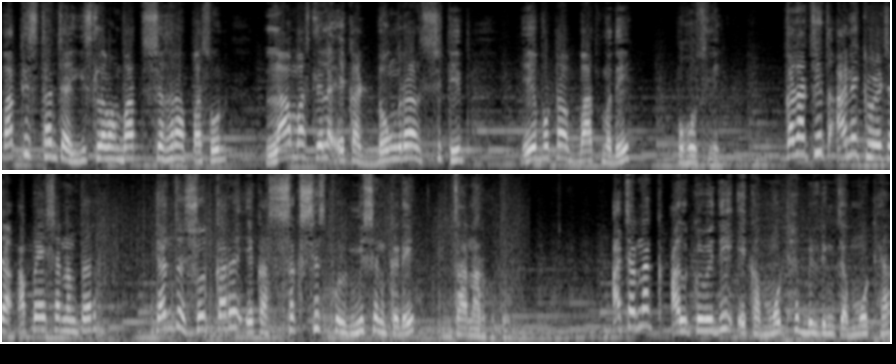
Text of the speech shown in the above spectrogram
पाकिस्तानच्या इस्लामाबाद शहरापासून लांब असलेल्या एका डोंगराळ सिटीत एबोटाबादमध्ये पोहोचले. कदाचित अनेक वेळच्या अपयशानंतर त्यांचं शोधकार्य एका सक्सेसफुल मिशनकडे जाणार होतं. अचानक अल्कुवेदी एका मोठ्या बिल्डिंगच्या मोठ्या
